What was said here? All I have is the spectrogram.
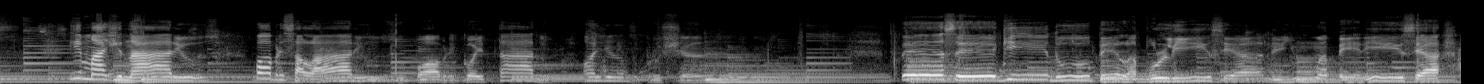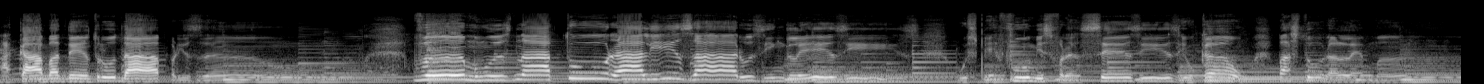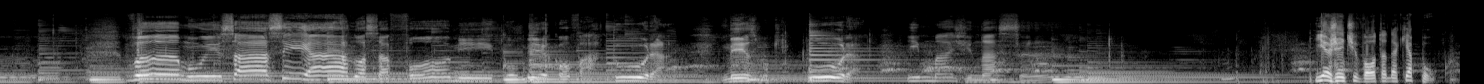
imaginários, pobres salários, o pobre coitado olhando pro chão. Perseguido pela polícia, nenhuma perícia acaba dentro da prisão. Vamos naturalizar os ingleses, os perfumes franceses e o cão pastor alemão. Vamos saciar nossa fome, comer com fartura, mesmo que pura imaginação. E a gente volta daqui a pouco.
